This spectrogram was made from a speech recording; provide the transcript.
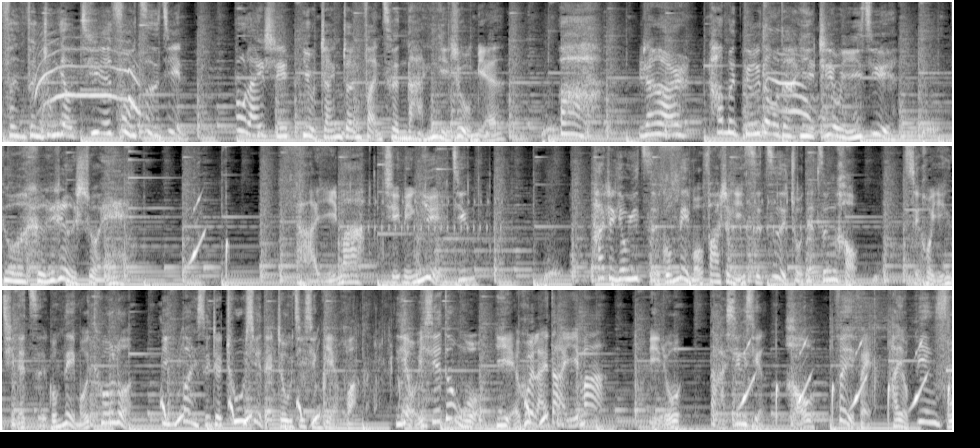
分分钟要切腹自尽；不来时又辗转反侧，难以入眠。啊！然而，她们得到的也只有一句：多喝热水。大姨妈其名月经，它是由于子宫内膜发生一次自主的增厚，随后引起的子宫内膜脱落，并伴随着出血的周期性变化。有一些动物也会来大姨妈，比如大猩猩、猴、狒狒，还有蝙蝠、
